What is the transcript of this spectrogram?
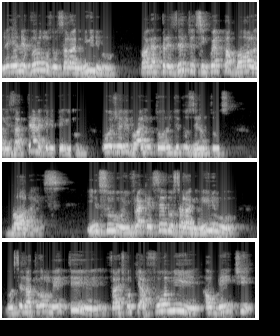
Elevamos o salário mínimo para 350 dólares até naquele período. Hoje ele vale em torno de 200 dólares. Isso, enfraquecendo o salário mínimo, você naturalmente faz com que a fome aumente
